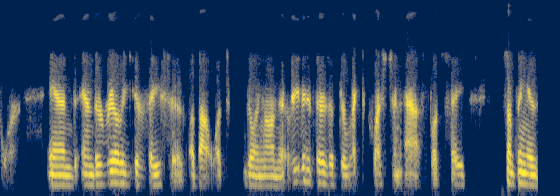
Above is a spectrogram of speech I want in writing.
for. And, and they're really evasive about what's going on there. Or even if there's a direct question asked, let's say something is,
